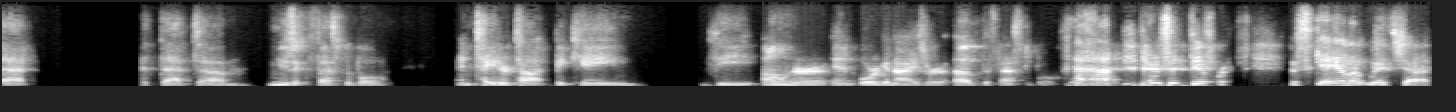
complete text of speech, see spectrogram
that at that um, music festival, and Tater Tot became the owner and organizer of the festival. There's a difference. The scale at which uh,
